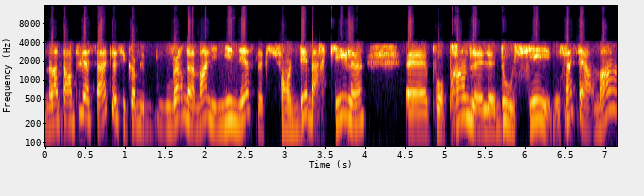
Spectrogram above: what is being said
on n'entend plus la SAC. C'est comme le gouvernement, les ministres qui sont débarqués là, euh, pour prendre le, dossier. Mais sincèrement,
